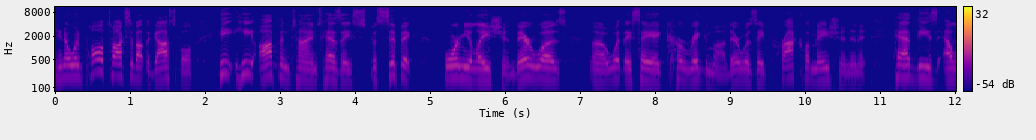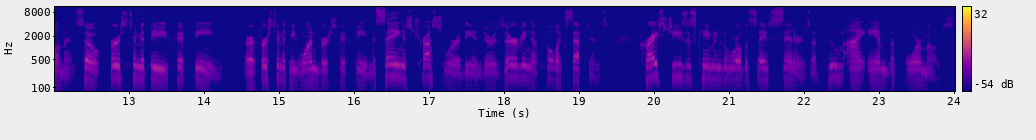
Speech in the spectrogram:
You know, when Paul talks about the gospel, he, he oftentimes has a specific formulation. There was uh, what they say a kerygma, there was a proclamation, and it had these elements. So 1 Timothy 15, or 1 Timothy 1, verse 15, the saying is trustworthy and deserving of full acceptance. Christ Jesus came into the world to save sinners, of whom I am the foremost.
